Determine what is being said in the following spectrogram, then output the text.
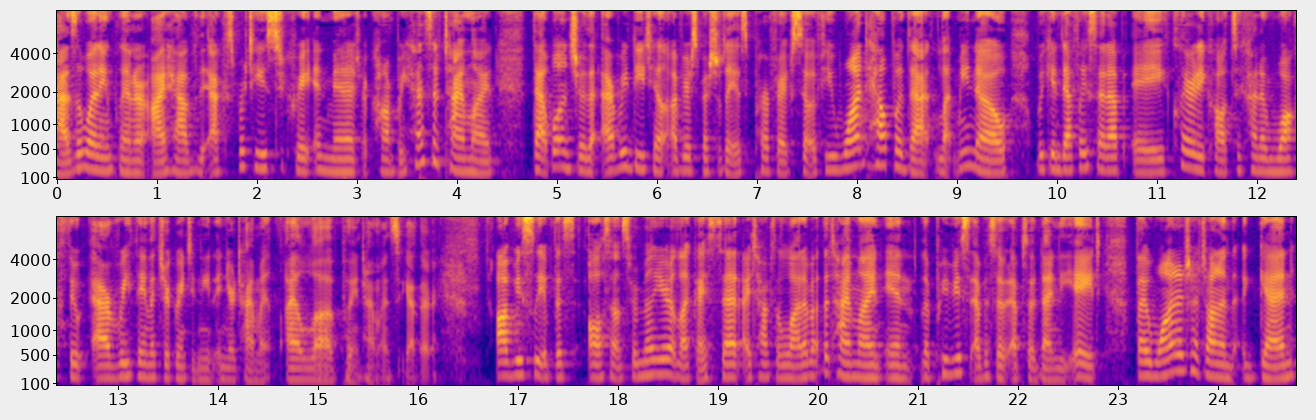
As a wedding planner, I have the expertise to create and manage a comprehensive timeline that will ensure that every detail of your special day is perfect. So, if you want help with that, let me know. We can definitely set up a clarity call to kind of walk through everything that you're going to need in your timeline. I love putting timelines together. Obviously, if this all sounds familiar, like I said, I talked a lot about the timeline in the previous episode, episode 98, but I want to touch on it again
